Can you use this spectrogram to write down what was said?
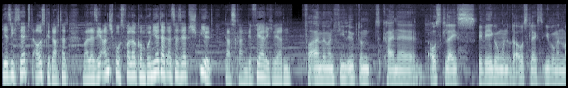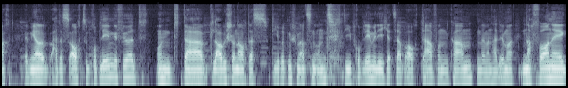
die er sich selbst ausgedacht hat, weil er sie anspruchsvoller komponiert hat, als er selbst spielt. Das kann gefährlich werden. Vor allem, wenn man viel übt und keine Ausgleichsbewegungen oder Ausgleichsübungen macht. Bei mir hat es auch zu Problemen geführt, und da glaube ich schon auch, dass die Rückenschmerzen und die Probleme, die ich jetzt habe, auch davon kamen. Und wenn man halt immer nach vorne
